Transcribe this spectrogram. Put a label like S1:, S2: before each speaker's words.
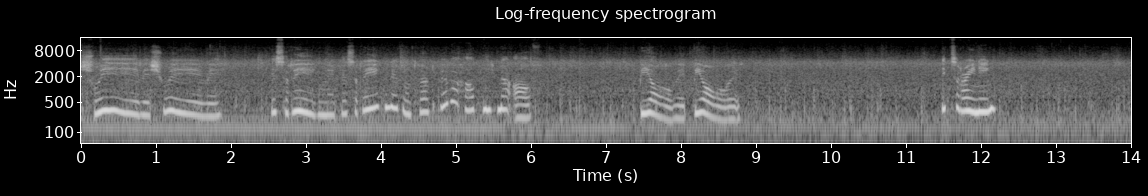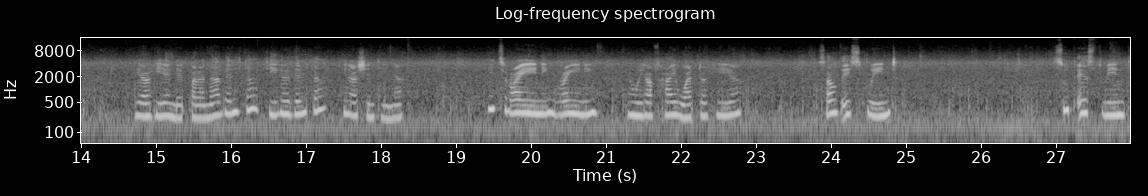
S1: Schwebe, schwebe. Es regnet, es regnet und hört überhaupt nicht mehr auf. Piove, piove. It's raining. We are here in the Paraná Delta, Tigre Delta in Argentina. It's raining, raining, and we have high water here. Southeast wind, southeast wind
